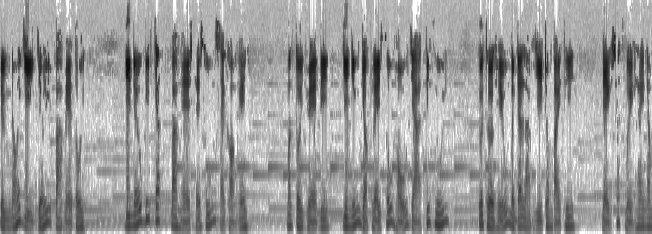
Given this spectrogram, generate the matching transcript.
đừng nói gì với ba mẹ tôi. Vì nếu biết chắc ba mẹ sẽ xuống Sài Gòn ngay. Mắt tôi nhòe đi vì những giọt lệ xấu hổ và tiếc nuối. Tôi thừa hiểu mình đã làm gì trong bài thi. Đèn sách 12 năm,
